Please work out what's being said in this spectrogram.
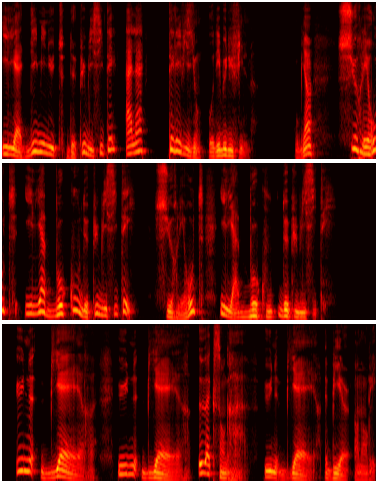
Il y a dix minutes de publicité à la télévision au début du film. Ou bien, sur les routes, il y a beaucoup de publicité. Sur les routes, il y a beaucoup de publicité. Une bière. Une bière. E accent grave. Une bière. Beer en anglais.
